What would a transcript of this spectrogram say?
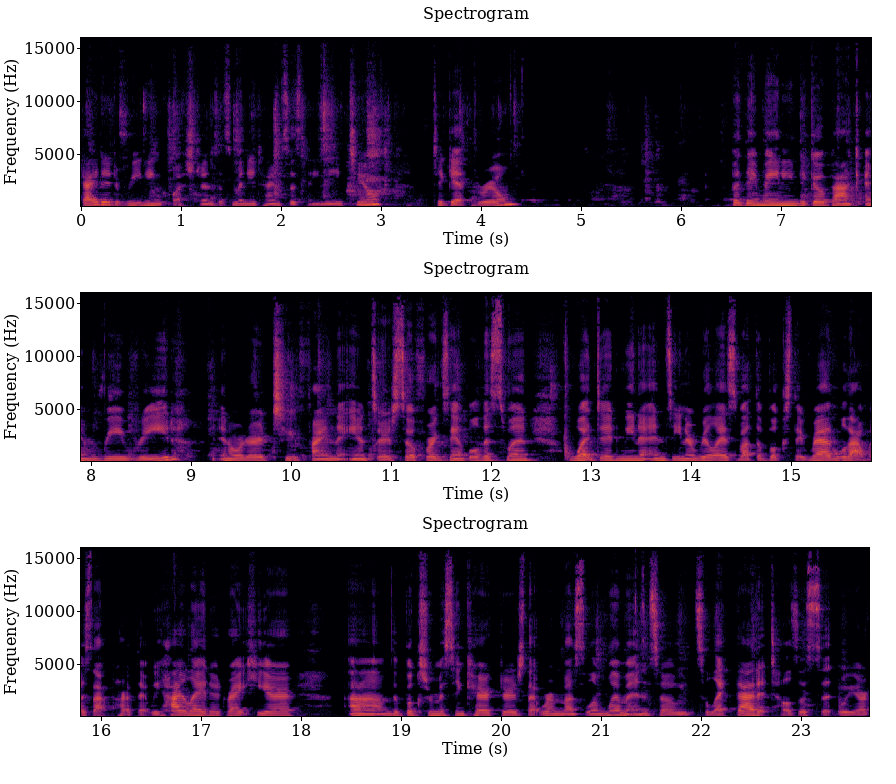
guided reading questions as many times as they need to to get through. But they may need to go back and reread in order to find the answers. So, for example, this one, what did Mena and Zena realize about the books they read? Well, that was that part that we highlighted right here um, the books were missing characters that were Muslim women. So we'd select that. It tells us that we are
